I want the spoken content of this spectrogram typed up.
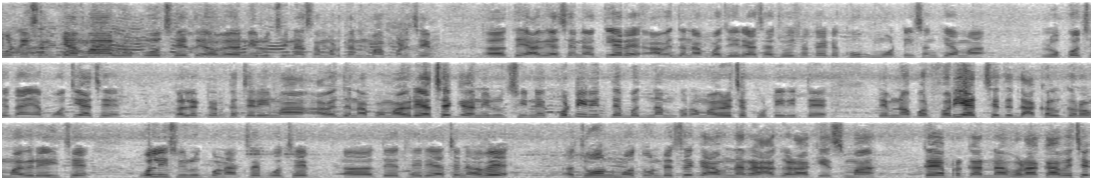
મોટી સંખ્યામાં લોકો છે તે હવે અનિરુચિના સમર્થનમાં પણ છે. તે આવ્યા છે ને અત્યારે આવેદન આપવા જઈ રહ્યા છે. જોઈ શકાય કે ખૂબ મોટી સંખ્યામાં લોકો છે ત્યાં અહીંયા પહોંચ્યા છે. કલેક્ટર કચેરીમાં આવેદન આપવામાં આવી રહ્યા છે કે અનિરુદ્ધસિંહને ખોટી રીતે બદનામ કરવામાં આવી રહ્યા છે, ખોટી રીતે તેમના ઉપર ફરિયાદ છે તે દાખલ કરવામાં આવી રહી છે. પોલીસ વિરુદ્ધ પણ આક્ષેપો છે તે થઈ રહ્યા છે ને હવે જોવાનું મહત્વનું રહેશે કે આવનારા આગળ આ કેસમાં કયા પ્રકારના વળાંક આવે છે?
